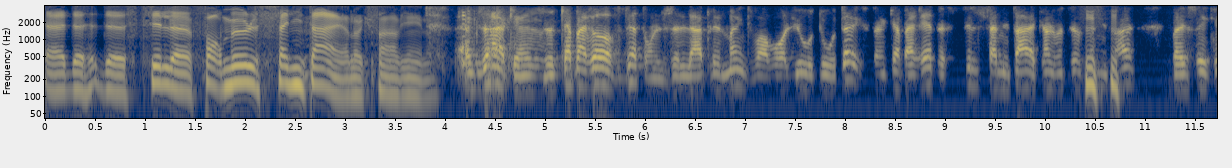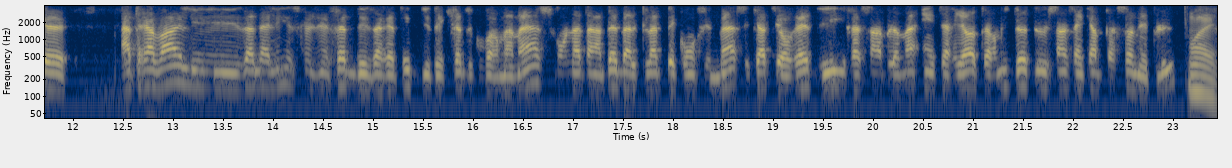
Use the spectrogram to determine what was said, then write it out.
euh, de, de style euh, formule sanitaire là, qui s'en vient. là. Exact. hein, Le cabaret off-dette, on, je l'ai appelé de même, qui va avoir lieu au Daudet. C'est un cabaret de style sanitaire. Quand je veux dire sanitaire, ben, c'est que à travers les analyses que j'ai faites des arrêtés et des décrets du gouvernement, ce qu'on attendait dans le plan de déconfinement, c'est quand il y aurait des rassemblements intérieurs permis de 250 personnes et plus. Ouais.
